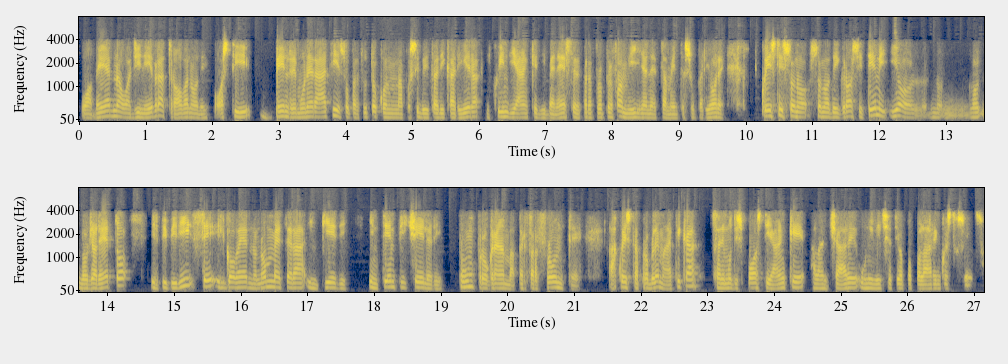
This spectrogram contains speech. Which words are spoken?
o a Berna o a Ginevra trovano dei posti ben remunerati e soprattutto con una possibilità di carriera e quindi anche di benessere per la propria famiglia nettamente superiore. Questi sono, sono dei grossi temi, io l'ho già detto, il PPD se il governo non metterà in piedi in tempi celeri un programma per far fronte a questa problematica saremo disposti anche a lanciare un'iniziativa popolare in questo senso.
